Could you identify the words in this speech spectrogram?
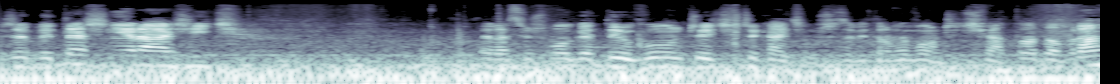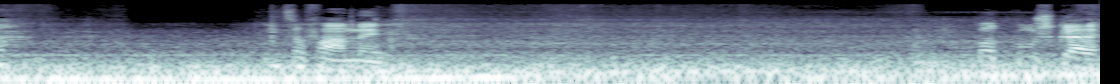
żeby też nie razić. Teraz już mogę tył włączyć. Czekajcie, muszę sobie trochę włączyć światła, dobra. I cofamy pod puszkę,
